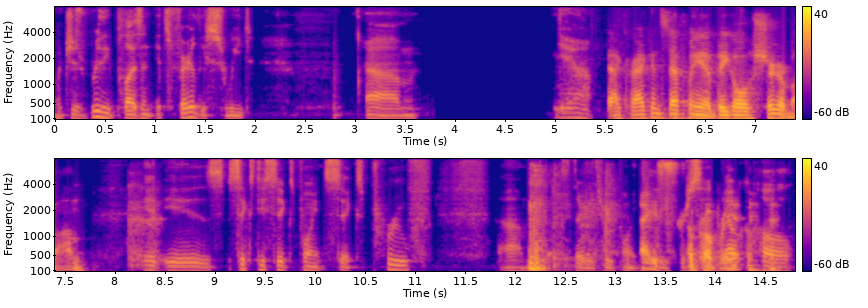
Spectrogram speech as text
which is really pleasant. It's fairly sweet. Um, yeah. Yeah, Kraken's definitely a big old sugar bomb. It is 66.6 proof. Um, 33.3% nice. Appropriate. alcohol.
